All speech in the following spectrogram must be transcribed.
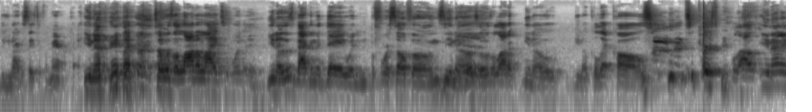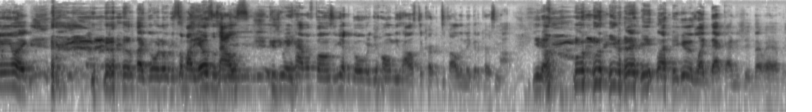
the United States of America. You know, like, so it was a lot of like, to one end. you know, this is back in the day when before cell phones, you know, Yeah. so it was a lot of, you know, you know, collect calls to curse people out. You know what I mean? Like, like going over to somebody else's house because you ain't have a phone, so you had to go over to your homie's house to cur- to call a nigga to curse him out. You know, you know what I mean? Like it was like that kind of shit that would happen.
